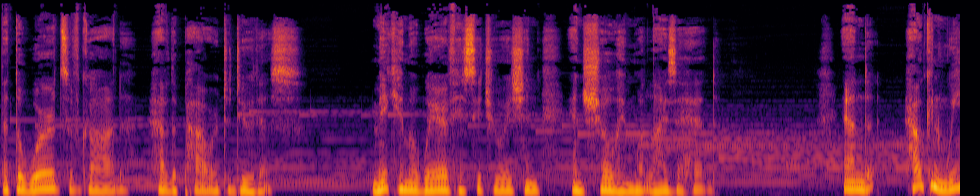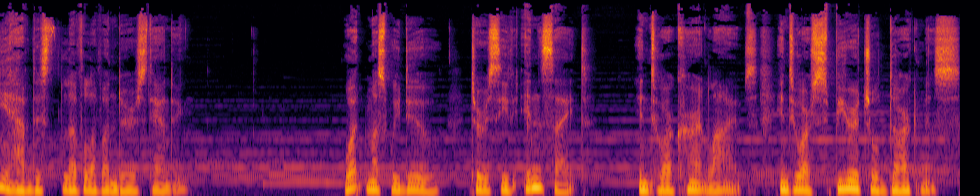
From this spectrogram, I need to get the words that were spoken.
that the words of God have the power to do this? Make him aware of his situation and show him what lies ahead. And how can we have this level of understanding? What must we do to receive insight into our current lives, into our spiritual darkness,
